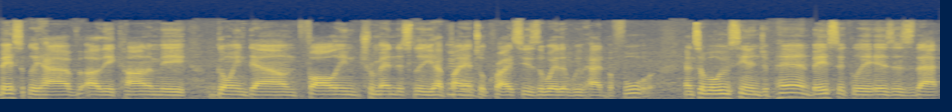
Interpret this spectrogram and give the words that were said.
basically have uh, the economy going down, falling tremendously. You have financial crises the way that we've had before. And so what we've seen in Japan basically is is that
